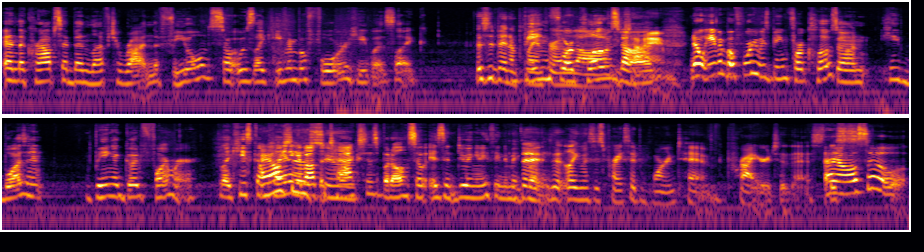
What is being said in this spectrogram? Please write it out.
and the crops had been left to rot in the field. So it was like even before he was like This had been a plan being for a long foreclosed on. time. No, even before he was being foreclosed on, he wasn't being a good farmer. Like he's complaining about the taxes, but also isn't doing anything to make That, money. that like Mrs. Price had warned him prior to this. and also,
